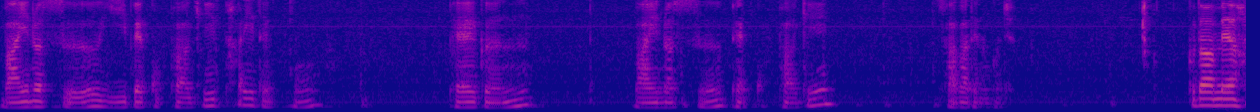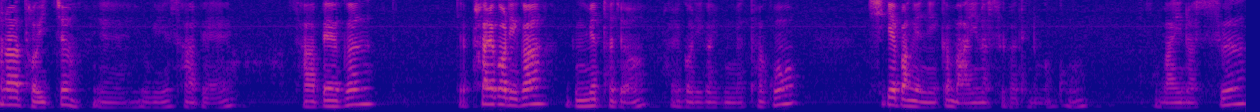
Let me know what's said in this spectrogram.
마이너스 200 곱하기 8이 되고 100은 마이너스 100 곱하기 4가 되는 거죠. 그 다음에 하나 더 있죠. 예, 여기 400. 400은 팔거리가 6m죠. 팔거리가 6m고 시계방향이니까 마이너스가 되는 거고 마이너스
